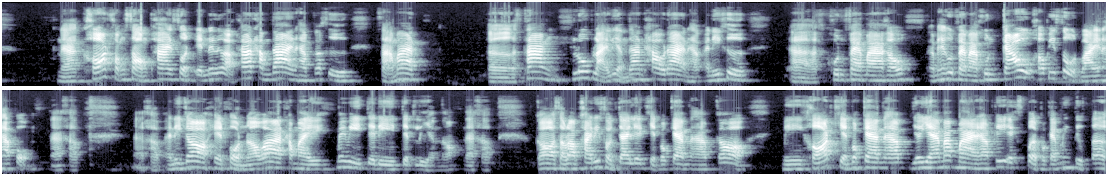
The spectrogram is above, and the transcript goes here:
2นะคอสของ 2 พายส่วน n ได้หรือเปล่าถ้าทำได้นะครับ ก็คือสามารถเอ่อสร้างรูปหลายเหลี่ยมด้านเท่าได้นะครับ อันนี้คือ คุณแฟร์มาเขาไม่ใช่คุณแฟร์มาคุณเก้าเขาพิสูจน์ไว้นะครับผมนะครับนะครับ อันนี้ก็เหตุผลเนาะว่าทำไมไม่มีเจดีเจ็ดเหลี่ยมเนาะนะครับ ก็สำหรับใครที่สนใจเรียนเขียนโปรแกรมนะครับ ก็มีคอร์สเขียนโปรแกรมนะครับ เยอะแยะมากมายนะครับที่ Expert Programming Tutor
